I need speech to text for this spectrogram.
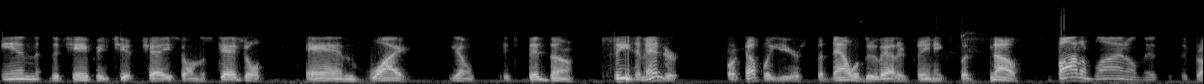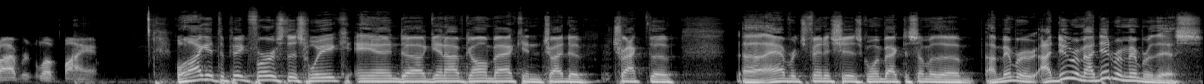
in the championship chase on the schedule and why, you know, it's been the season ender for a couple of years, but now we'll do that in Phoenix. But no, bottom line on this is the drivers love Miami. Well, I get to pick first this week, and uh, again, I've gone back and tried to track the uh, average finishes, going back to some of the. I remember, I do, rem- I did remember this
